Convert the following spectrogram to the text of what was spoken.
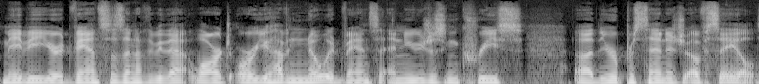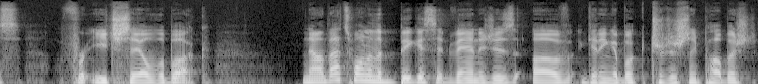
Maybe your advance doesn't have to be that large, or you have no advance and you just increase uh, your percentage of sales for each sale of the book. Now, that's one of the biggest advantages of getting a book traditionally published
